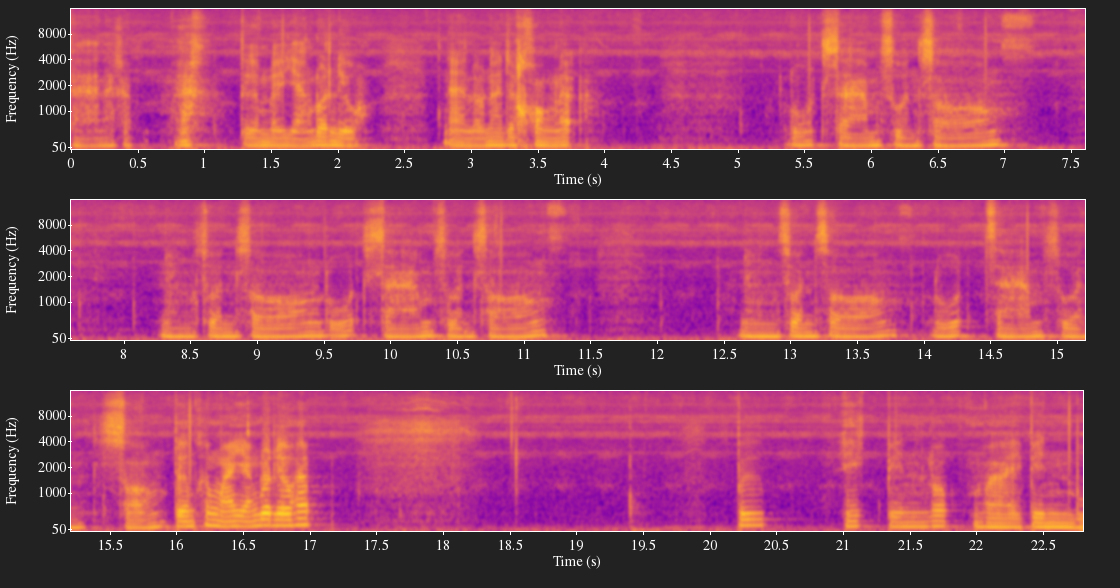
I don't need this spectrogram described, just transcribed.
ศานะครับอะเติมเลยอย่างรวดเร็ว นะเราน่าจะคล่องละรูทสามส่วนสองหนึ่งส่วนสองรูทสามส่วนสองหนึ่งส่วนสองรูทสามส่วนสองเติมเครื่องหมายอย่างรวดเร็วครับปึ๊บ x เป็นลบ y เป็นบ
